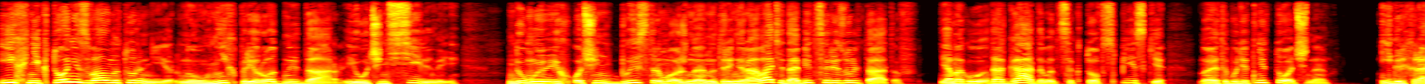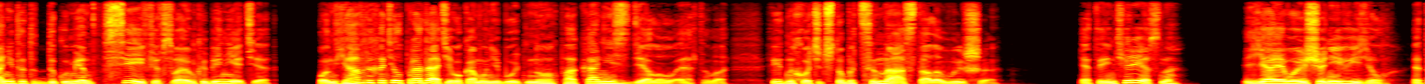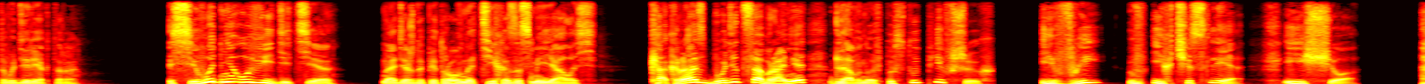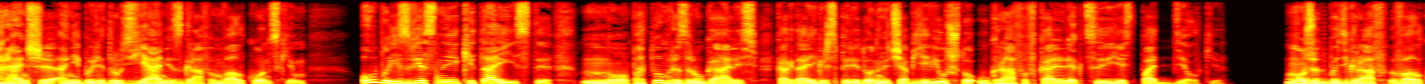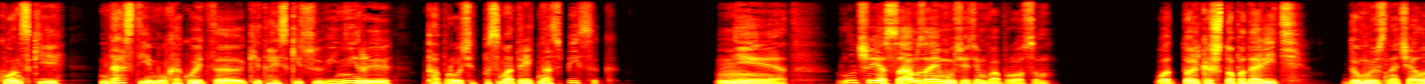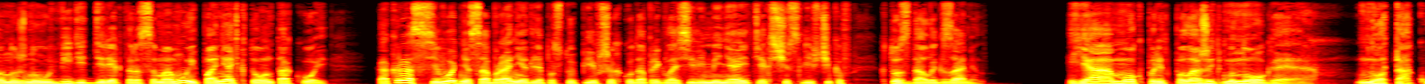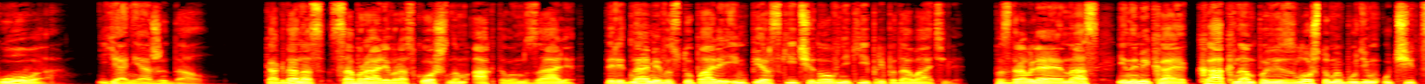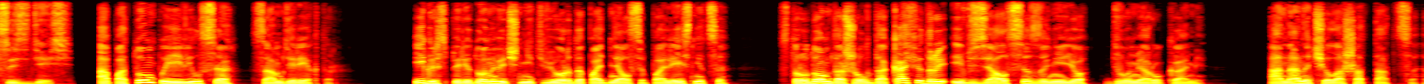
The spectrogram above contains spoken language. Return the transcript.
Их никто не звал на турнир, но у них природный дар и очень сильный. Думаю, их очень быстро можно натренировать и добиться результатов. Я могу догадываться, кто в списке, но это будет не точно. Игорь хранит этот документ в сейфе в своем кабинете. Он явно хотел продать его кому-нибудь, но пока не сделал этого. Видно, хочет, чтобы цена стала выше. Это интересно. Я его еще не видел, этого директора. «Сегодня увидите», — Надежда Петровна тихо засмеялась. «Как раз будет собрание для вновь поступивших. И вы в их числе. И еще. Раньше они были друзьями с графом Волконским — Оба известные китаисты, но потом разругались, когда Игорь Спиридонович объявил, что у графа в коллекции есть подделки. Может быть, граф Волконский даст ему какой-то китайский сувенир и попросит посмотреть на список? Нет, лучше я сам займусь этим вопросом. Вот только что подарить. Думаю, сначала нужно увидеть директора самому и понять, кто он такой — как раз сегодня собрание для поступивших, куда пригласили меня и тех счастливчиков, кто сдал экзамен. Я мог предположить многое, но такого я не ожидал. Когда нас собрали в роскошном актовом зале, перед нами выступали имперские чиновники и преподаватели, поздравляя нас и намекая, как нам повезло, что мы будем учиться здесь. А потом появился сам директор. Игорь Спиридонович нетвердо поднялся по лестнице, с трудом дошел до кафедры и взялся за нее двумя руками. Она начала шататься.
